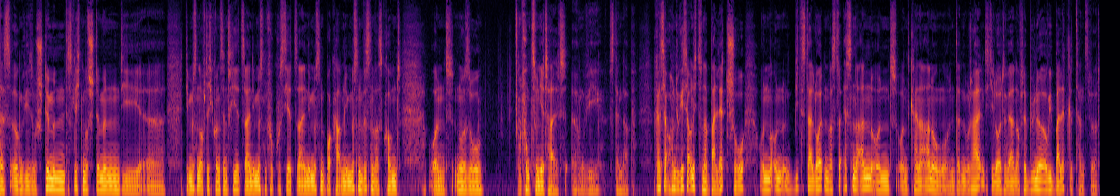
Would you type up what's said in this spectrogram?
alles irgendwie so stimmen, das Licht muss stimmen, die, äh, die müssen auf dich konzentriert sein, die müssen fokussiert sein, die müssen Bock haben, die müssen wissen, was kommt. Und nur so funktioniert halt irgendwie Stand-up kannst ja auch, du gehst ja auch nicht zu einer Ballettshow und, und, und bietest da Leuten was zu essen an und, und keine Ahnung. Und dann unterhalten sich die Leute, während auf der Bühne irgendwie Ballett getanzt wird.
